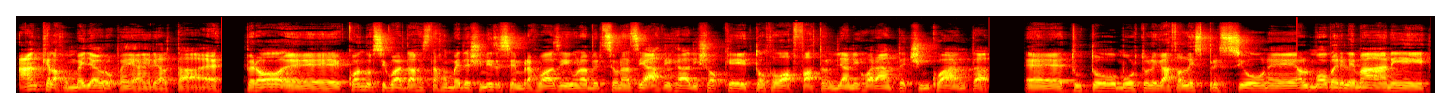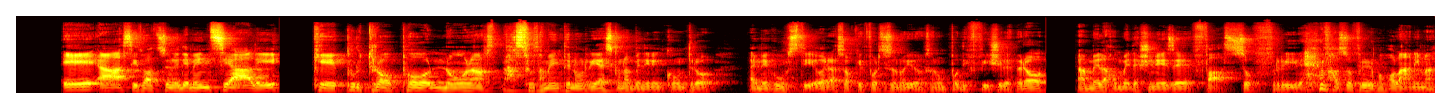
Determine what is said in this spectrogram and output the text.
anche la commedia europea in realtà, eh. Però eh, quando si guarda questa commedia cinese sembra quasi una versione asiatica di ciò che Totò ha fatto negli anni 40 e 50. È tutto molto legato all'espressione, al muovere le mani e a situazioni demenziali che purtroppo non, assolutamente non riescono a venire incontro ai miei gusti. Ora so che forse sono io, sono un po' difficile, però a me la commedia cinese fa soffrire, fa soffrire proprio l'anima.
